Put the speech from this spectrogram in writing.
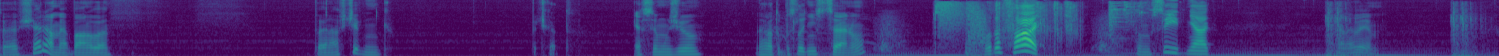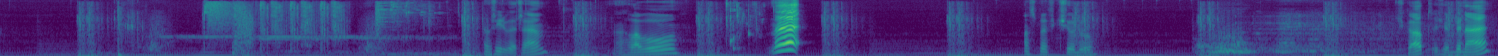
to je vše, dámy a pánové. To je návštěvník. Počkat. Já si můžu zahrát tu poslední scénu? What the fuck? To musí jít nějak... Já nevím. Zavřít dveře. Na hlavu. Ne! A jsme v čudu počkat, že by ne.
